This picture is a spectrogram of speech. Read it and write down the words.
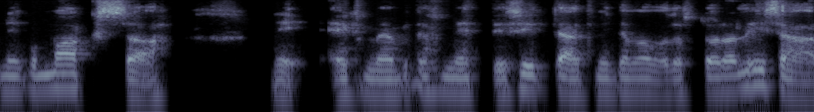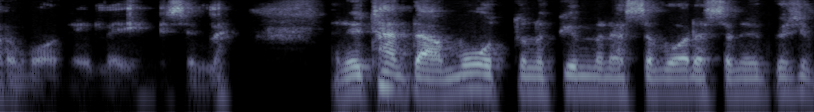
niin maksaa, niin eikö meidän pitäisi miettiä sitä, että miten me voitaisiin tuoda lisäarvoa niille ihmisille. Ja nythän tämä on muuttunut kymmenessä vuodessa nykyisin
